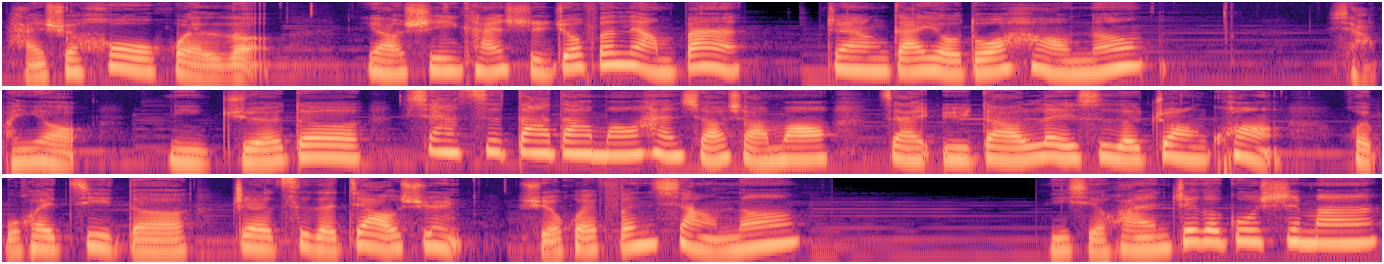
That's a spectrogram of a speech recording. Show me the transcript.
还是后悔了。要是一开始就分两半。这样该有多好呢？小朋友，你觉得下次大大猫和小小猫在遇到类似的状况，会不会记得这次的教训，学会分享呢？你喜欢这个故事吗？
